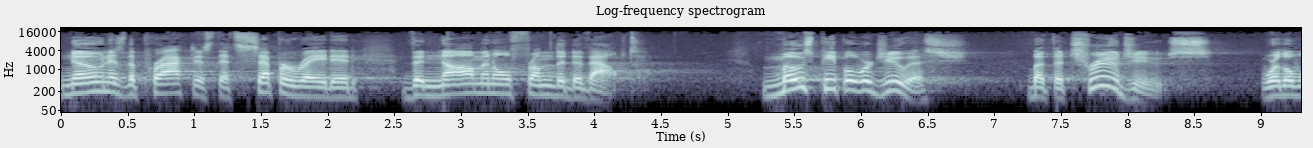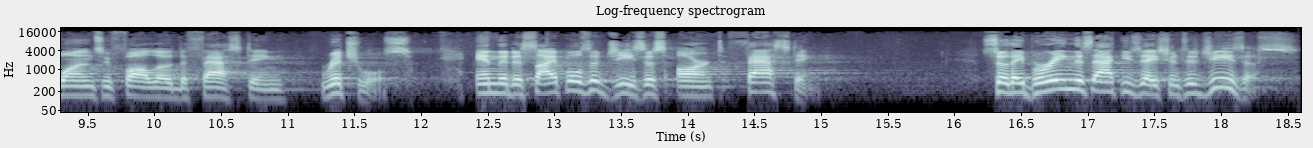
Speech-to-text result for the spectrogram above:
known as the practice that separated the nominal from the devout. Most people were Jewish, but the true Jews were the ones who followed the fasting rituals. And the disciples of Jesus aren't fasting. So they bring this accusation to Jesus.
